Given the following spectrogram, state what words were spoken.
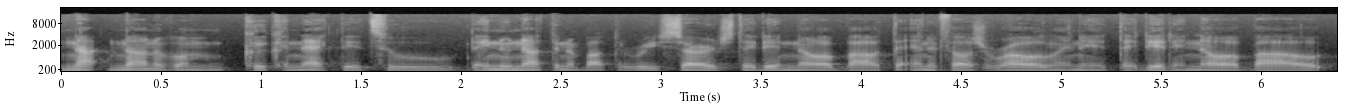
not none of them could connect it to. They knew nothing about the research. They didn't know about the NFL's role in it. They didn't know about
